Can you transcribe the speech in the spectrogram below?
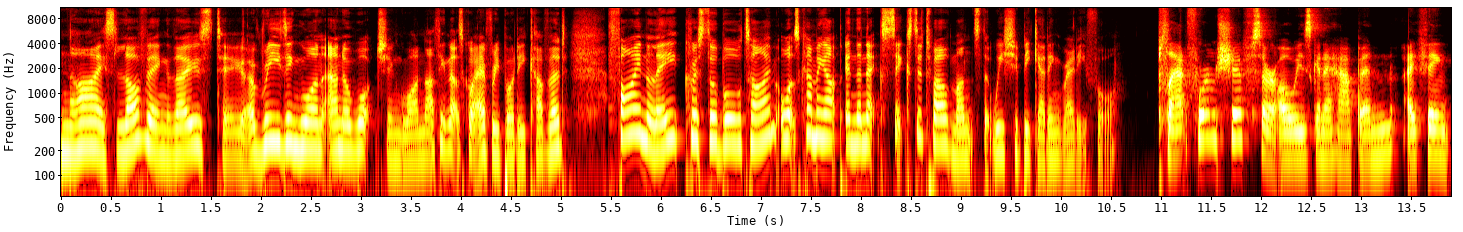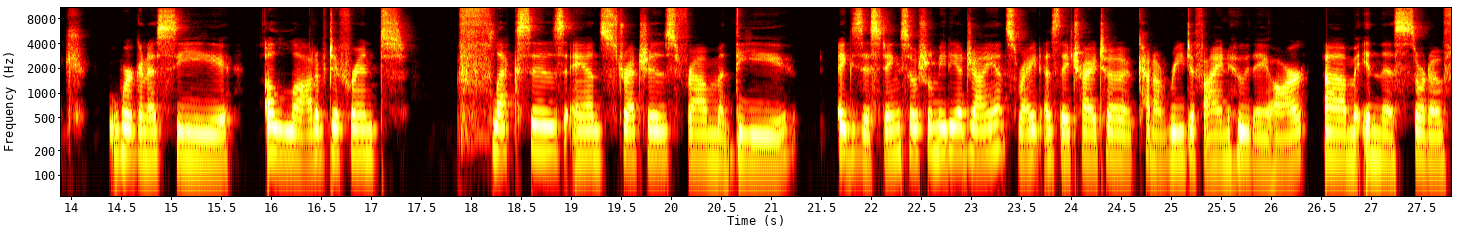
Nice, loving those two. A reading one and a watching one. I think that's got everybody covered. Finally, crystal ball time. What's coming up in the next six to 12 months that we should be getting ready for? Platform shifts are always going to happen. I think we're going to see a lot of different flexes and stretches from the existing social media giants, right? As they try to kind of redefine who they are um, in this sort of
